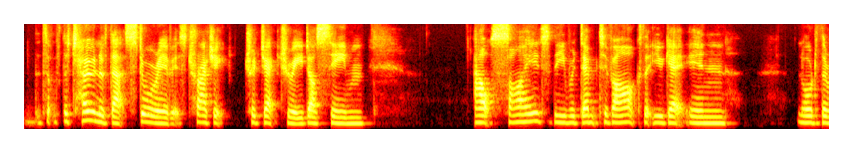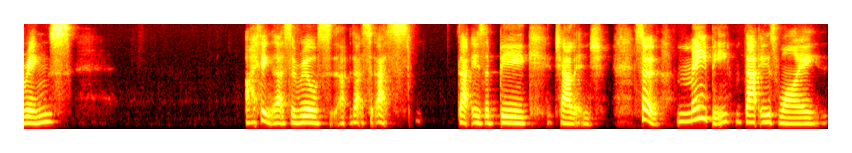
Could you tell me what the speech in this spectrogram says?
the, the tone of that story of its tragic trajectory does seem outside the redemptive arc that you get in Lord of the Rings. I think that's a real uh, that's that's that is a big challenge. So maybe that is why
